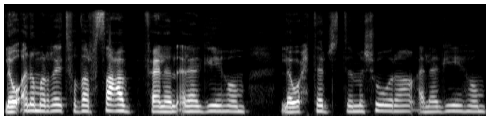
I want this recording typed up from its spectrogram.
لو أنا مريت في ظرف صعب فعلا ألاقيهم لو احتجت مشورة ألاقيهم.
